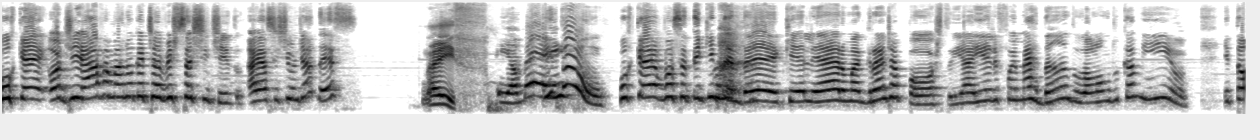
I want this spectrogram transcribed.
Porque odiava, mas nunca tinha visto seu sentido. Aí assisti um dia desse. Não é isso. E amei! Não, porque você tem que entender que ele era uma grande aposta. E aí ele foi merdando ao longo do caminho. Então,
